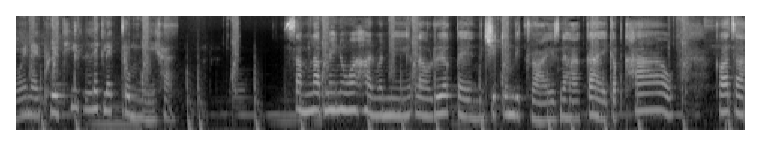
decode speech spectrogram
ไว้ในพื้นที่เล็กๆ ตรงนี้ค่ะสำหรับเมนูอาหารวันนี้เราเลือกเป็น Chicken with Rice นะคะ ไก่กับข้าว ก็จะ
